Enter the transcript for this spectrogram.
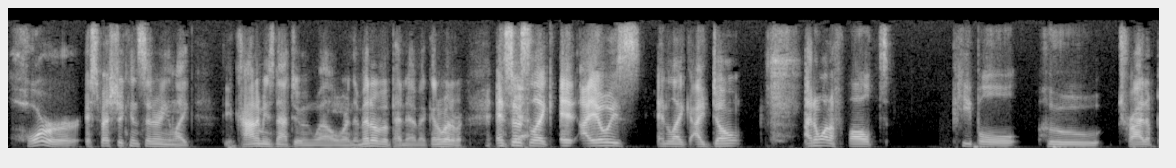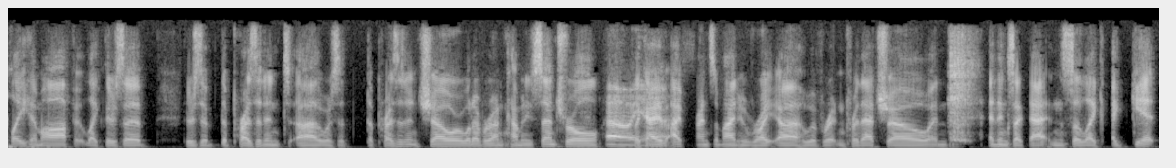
horror, especially considering like the economy's not doing well. We're in the middle of a pandemic and whatever. And so it's like it, I always and like I don't I don't want to fault people who try to play him off. Like there's a there's a the president uh was it the president show or whatever on Comedy Central Oh like yeah. I, have, I have friends of mine who write uh, who have written for that show and and things like that and so like i get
